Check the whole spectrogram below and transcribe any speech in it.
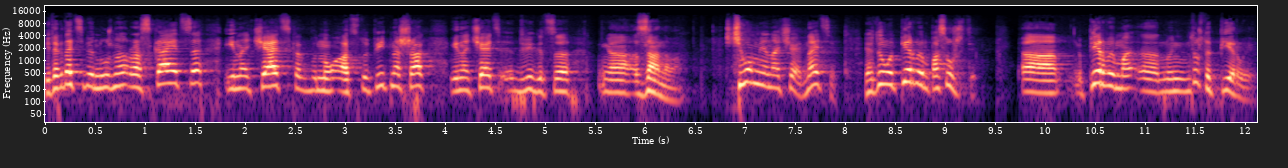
И тогда тебе нужно раскаяться и начать, как бы, ну, отступить на шаг и начать двигаться э, заново. С чего мне начать? Знаете, я думаю, первым, послушайте, первый, э, ну не то, что первый,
